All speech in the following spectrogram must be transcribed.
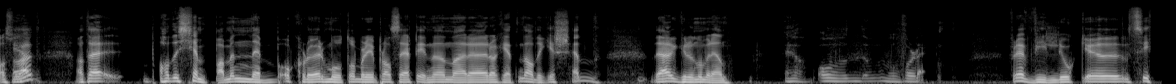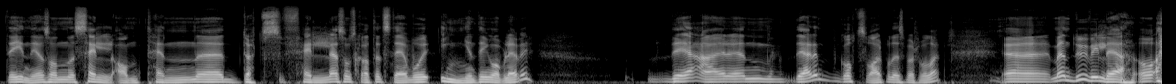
astronaut. At jeg hadde kjempa med nebb og klør mot å bli plassert inn i den der øh, raketten. Det hadde ikke skjedd. Det er grunn nummer én. Ja, og hvorfor det? For jeg vil jo ikke sitte inne i en sånn selvantennende dødsfelle som skal til et sted hvor ingenting overlever. Det er en, det er en godt svar på det spørsmålet. Eh, men du vil det, og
